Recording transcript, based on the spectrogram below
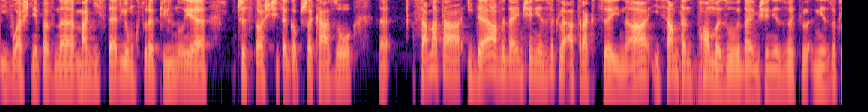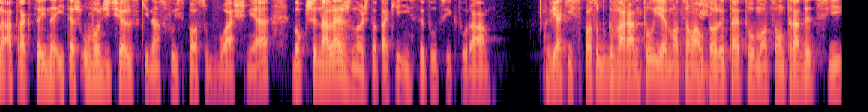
i właśnie pewne magisterium, które pilnuje czystości tego przekazu. E, sama ta idea wydaje mi się niezwykle atrakcyjna i sam ten pomysł wydaje mi się niezwykle, niezwykle atrakcyjny i też uwodzicielski na swój sposób właśnie, bo przynależność do takiej instytucji, która w jakiś sposób gwarantuje mocą autorytetu, mocą tradycji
